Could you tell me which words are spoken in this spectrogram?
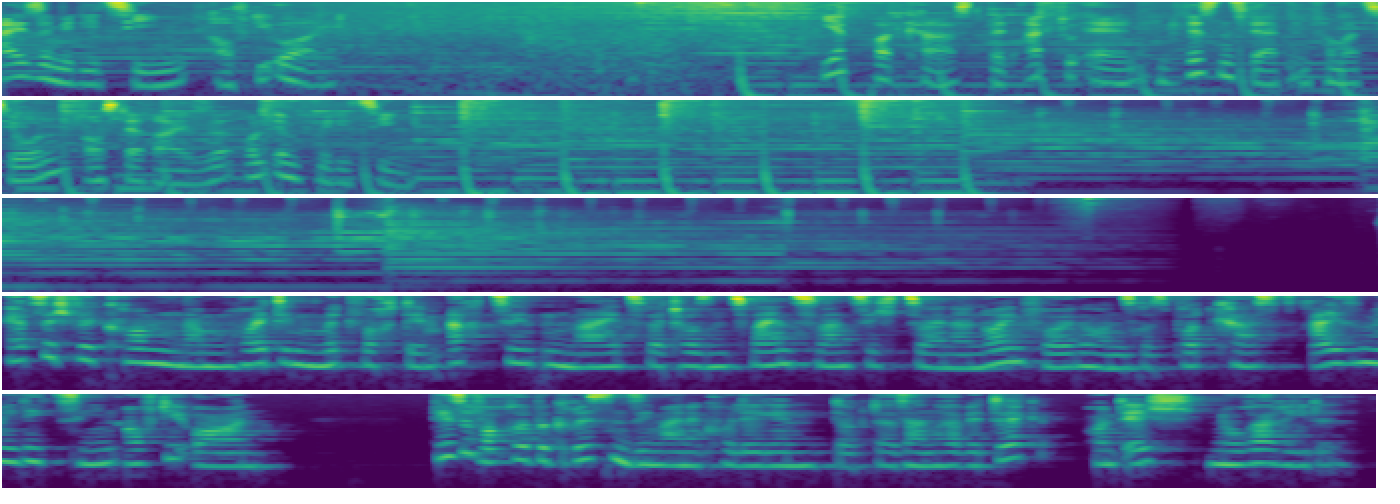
Reisemedizin auf die Ohren. Ihr Podcast mit aktuellen und wissenswerten Informationen aus der Reise- und Impfmedizin. Herzlich willkommen am heutigen Mittwoch, dem 18. Mai 2022 zu einer neuen Folge unseres Podcasts Reisemedizin auf die Ohren. Diese Woche begrüßen Sie meine Kollegin Dr. Sandra Wittek und ich, Nora Riedel.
